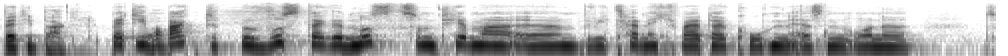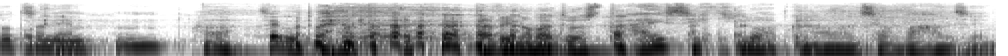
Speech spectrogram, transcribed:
Betty backt. Betty Oh, backt, bewusster Genuss zum Thema, äh, wie kann ich weiter Kuchen essen, ohne zuzunehmen. Mhm. ah, sehr gut. Darf ich nochmal, du hast 30 Kilo abgenommen, das ist ja Wahnsinn.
